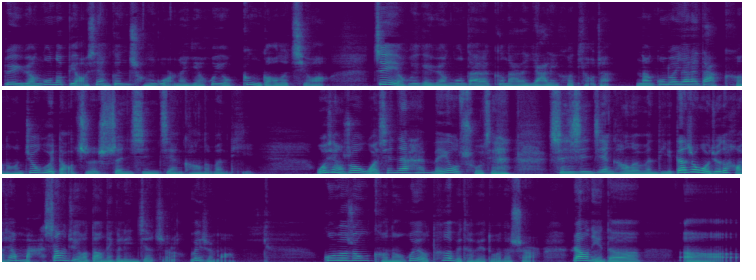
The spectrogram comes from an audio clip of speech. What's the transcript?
对员工的表现跟成果呢也会有更高的期望，这也会给员工带来更大的压力和挑战。那工作压力大，可能就会导致身心健康的问题。我想说，我现在还没有出现 身心健康的问题，但是我觉得好像马上就要到那个临界值了。为什么？工作中可能会有特别特别多的事儿，让你的呃。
